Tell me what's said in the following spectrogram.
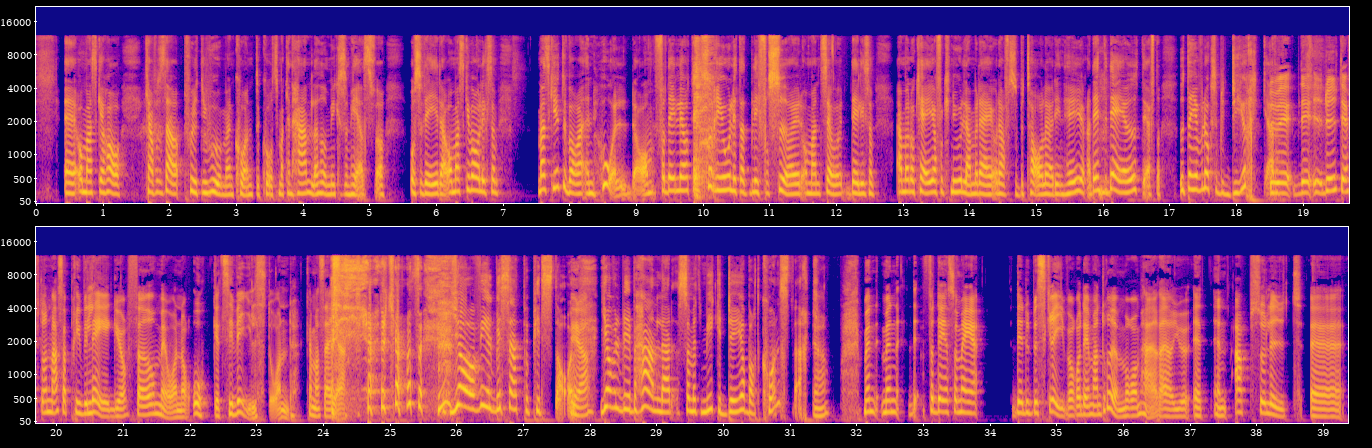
Eh, och man ska ha kanske så här pretty woman-kontokort som man kan handla hur mycket som helst för och så vidare. Och man ska vara liksom man ska ju inte vara en hålldam, för det låter inte så roligt att bli försörjd om man så, det är liksom, ja men okej jag får knulla med dig och därför så betalar jag din hyra. Det är inte det jag är ute efter, utan jag vill också bli dyrkad. Du är, det, du är ute efter en massa privilegier, förmåner och ett civilstånd kan man säga. Det kan man säga. jag vill bli satt på piedestal. Ja. Jag vill bli behandlad som ett mycket dyrbart konstverk. Ja. Men, men för det som är det du beskriver och det man drömmer om här är ju ett, en absolut eh,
